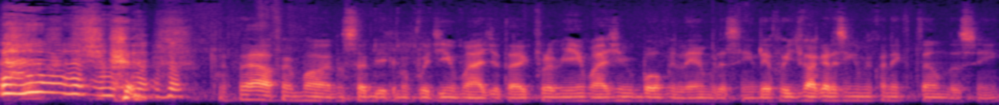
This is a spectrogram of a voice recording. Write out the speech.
eu falei, ah, foi mal, eu não sabia que não podia imagem, tá? Que pra mim a imagem, bom, me lembra, assim. Daí fui devagarzinho me conectando, assim,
